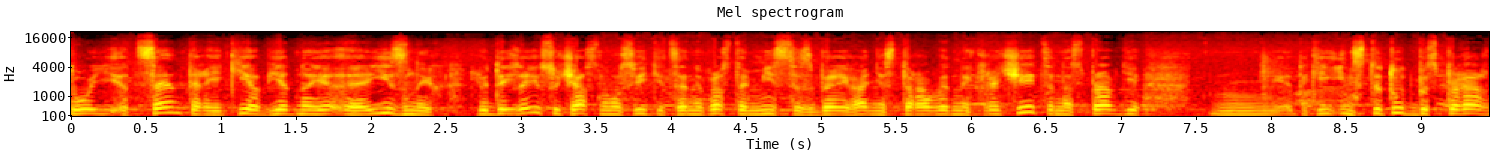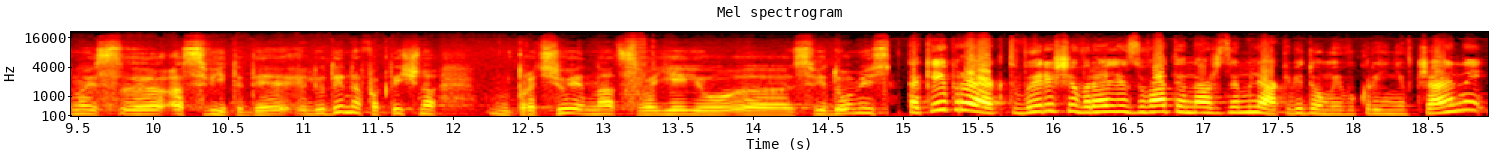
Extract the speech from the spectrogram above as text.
той центр, який об'єднує е, різних людей. Музей в сучасному світі це не просто місце зберігання старовинних речей, це насправді такий інститут безперервної е, освіти, де людина фактично працює над своєю е, свідомістю. Такий проект вирішив реалізувати наш земляк, відомий в Україні вчений,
